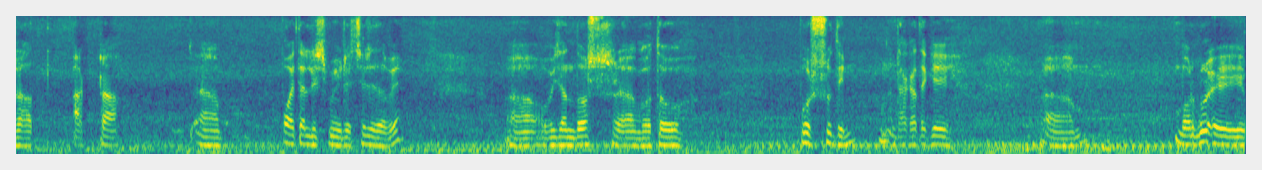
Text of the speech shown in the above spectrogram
রাত আটটা পঁয়তাল্লিশ মিনিটে ছেড়ে যাবে। অভিযান দশ গত পরশু দিন ঢাকা থেকে বর্গ এই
